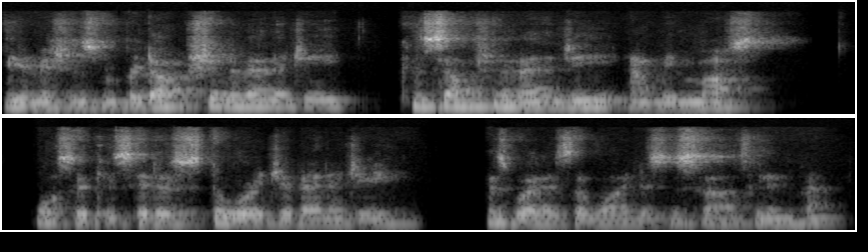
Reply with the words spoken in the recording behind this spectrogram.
the emissions from production of energy, consumption of energy, and we must also consider storage of energy as well as the wider societal impact.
